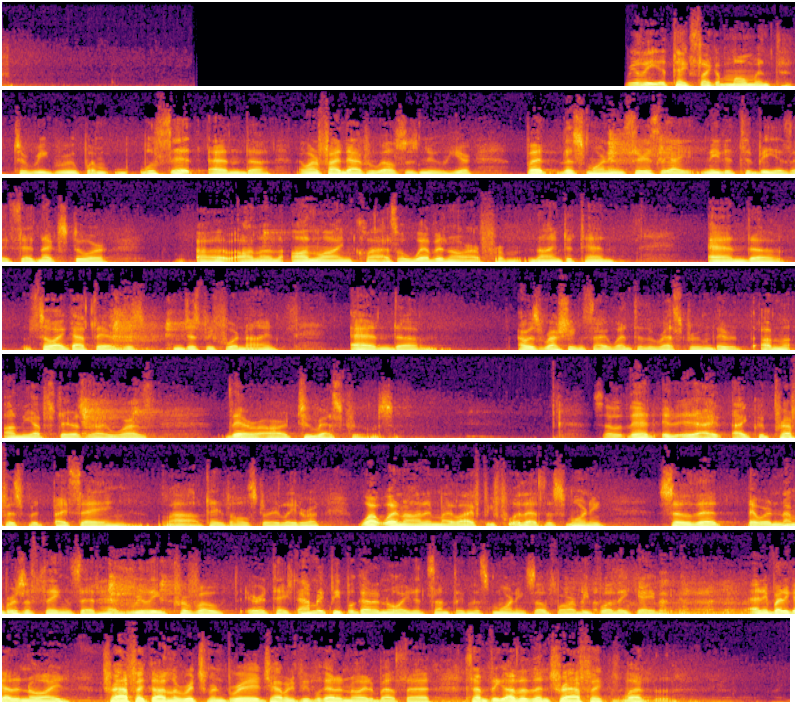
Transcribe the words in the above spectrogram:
Really, it takes like a moment to regroup. And we'll sit, and uh, I want to find out who else is new here. But this morning, seriously, I needed to be, as I said, next door uh, on an online class, a webinar from 9 to 10. And uh, so I got there just, just before 9. And um, I was rushing, so I went to the restroom. There, on, the, on the upstairs where I was, there are two restrooms. So that it, it, I, I could preface but by saying, wow, I'll tell you the whole story later on what went on in my life before that this morning, so that there were numbers of things that had really provoked irritation. How many people got annoyed at something this morning so far before they came? Anybody got annoyed? Traffic on the Richmond Bridge. How many people got annoyed about that? Something other than traffic? What?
